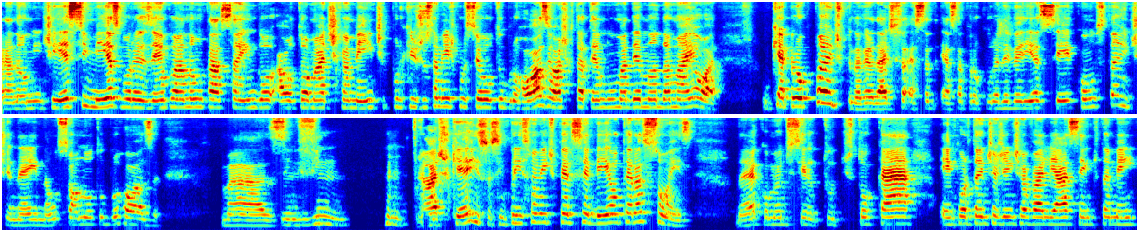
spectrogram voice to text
para não mentir. Esse mês, por exemplo, ela não está saindo automaticamente, porque justamente por ser outubro rosa, eu acho que está tendo uma demanda maior. O que é preocupante, porque na verdade essa, essa procura deveria ser constante, né? E não só no outubro rosa. Mas, enfim, uhum. acho que é isso, assim, principalmente perceber alterações né? Como eu disse, tu te tocar, é importante a gente avaliar sempre também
